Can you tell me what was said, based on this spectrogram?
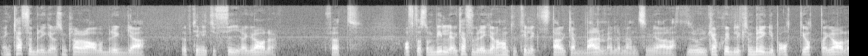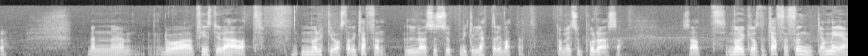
en kaffebryggare som klarar av att brygga upp till 94 grader. För att oftast de billigare kaffebryggarna har inte tillräckligt starka värmeelement som gör att du kanske liksom brygger på 88 grader. Men eh, då finns det ju det här att mörkrostade kaffen löses upp mycket lättare i vattnet. De är så porösa. Så att mörkrostat kaffe funkar med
